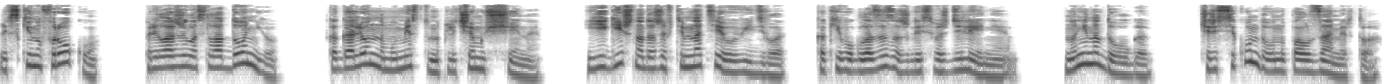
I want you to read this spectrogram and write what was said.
и, вскинув руку, приложилась ладонью к оголенному месту на плече мужчины. Егишна даже в темноте увидела, как его глаза зажглись вожделением. Но ненадолго. Через секунду он упал замертво.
